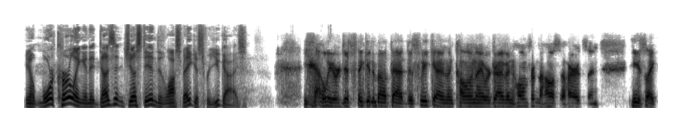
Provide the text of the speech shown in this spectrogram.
you know more curling, and it doesn't just end in Las Vegas for you guys. Yeah, we were just thinking about that this weekend, and Colin and I were driving home from the House of Hearts, and he's like,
